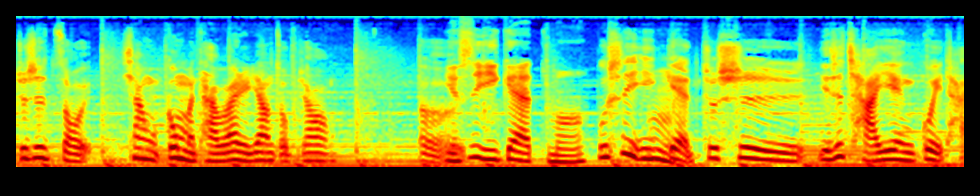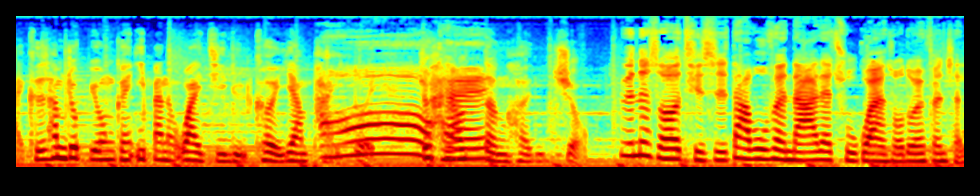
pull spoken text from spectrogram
就是走像跟我们台湾人一样走比较，呃，也是 e get 吗？不是 e get，就是也是查验柜台，可是他们就不用跟一般的外籍旅客一样排队，就还要等很久。因为那时候其实大部分大家在出关的时候都会分成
